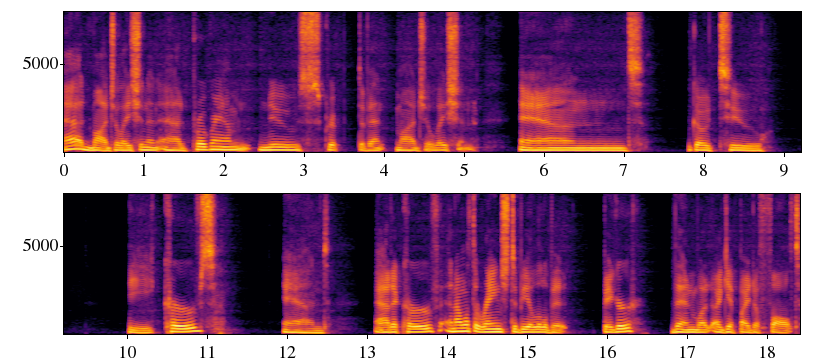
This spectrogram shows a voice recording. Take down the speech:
add modulation and add program new script event modulation and go to the curves and add a curve. And I want the range to be a little bit bigger than what I get by default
